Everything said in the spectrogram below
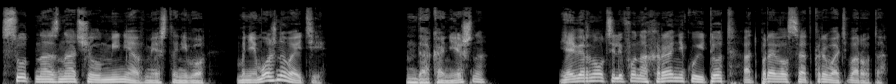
Суд назначил меня вместо него. Мне можно войти?» «Да, конечно». Я вернул телефон охраннику, и тот отправился открывать ворота.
